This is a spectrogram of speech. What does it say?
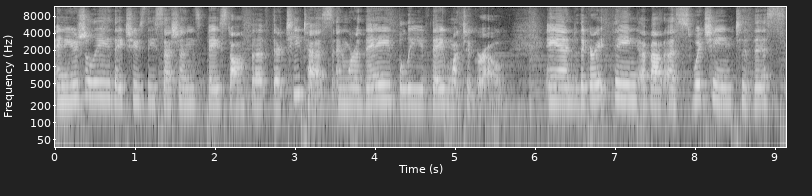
And usually they choose these sessions based off of their T-TESS and where they believe they want to grow. And the great thing about us switching to this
